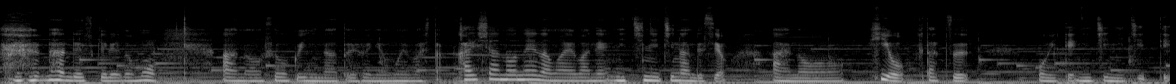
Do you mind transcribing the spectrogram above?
なんですけれどもあのすごくいいなというふうに思いました。会社のね名前はね日日なんですよ。あの日を2つ置いて日日ってい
